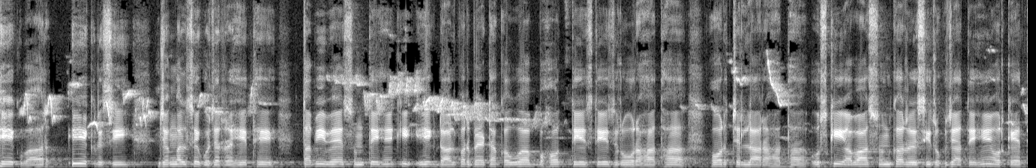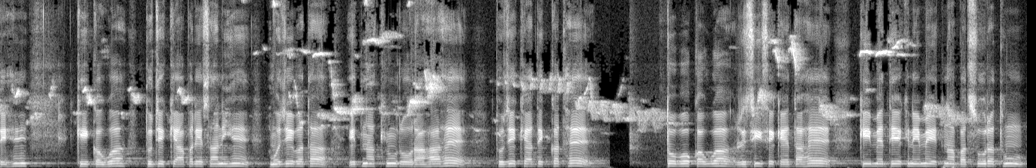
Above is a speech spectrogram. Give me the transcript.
एक बार एक ऋषि जंगल से गुजर रहे थे, तभी वह सुनते हैं कि एक डाल पर बैठा कौआ बहुत तेज़ तेज़ रो रहा था और चिल्ला रहा था। उसकी आवाज़ सुनकर ऋषि रुक जाते हैं और कहते हैं कि कौआ तुझे क्या परेशानी है? मुझे बता, इतना क्यों रो रहा है? तुझे क्या दिक्कत है? तो वो कौआ ऋषि से कहता है कि मैं देखने में इतना बदसूरत हूँ,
